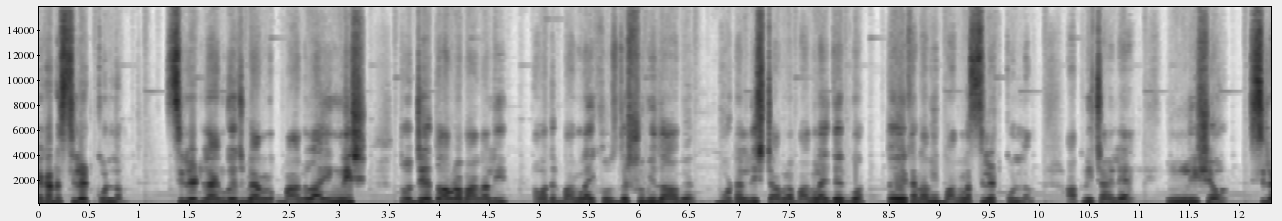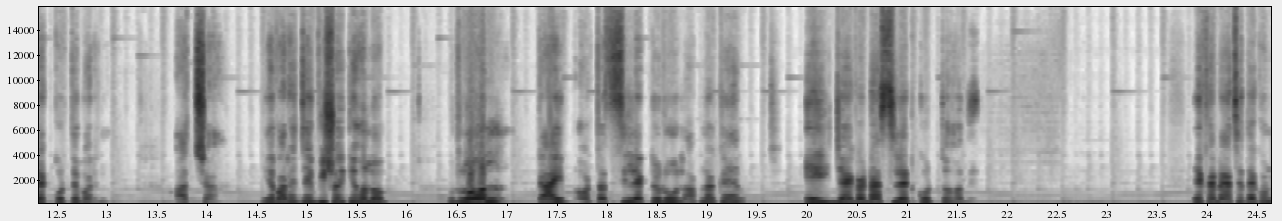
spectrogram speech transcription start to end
এখানে সিলেক্ট করলাম। Select language Bangla, English. তো যেহেতু আমরা বাঙালি, আমাদের বাংলায় খুঁজতে সুবিধা হবে। ভোটার লিস্টে আমরা বাংলায় দেখব। তো এখানে আমি বাংলা সিলেক্ট করলাম। আপনি চাইলে ইংলিশেও সিলেক্ট করতে পারেন। আচ্ছা এবারে যে বিষয়টি হলো, রোল টাইপ অর্থাৎ সিলেক্ট রোল। আপনাকে এই জায়গাটা সিলেক্ট করতে হবে। এখানে আছে দেখুন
